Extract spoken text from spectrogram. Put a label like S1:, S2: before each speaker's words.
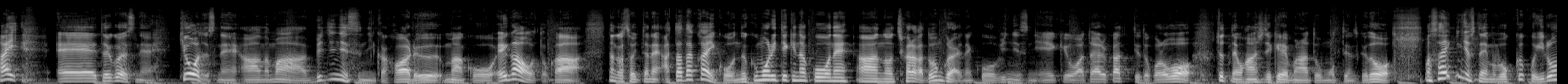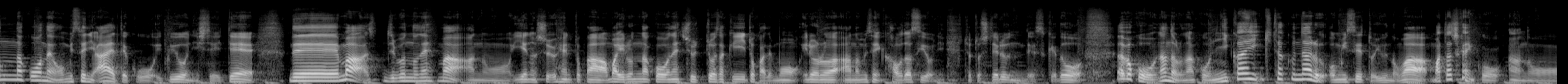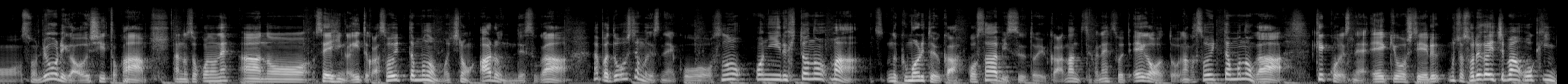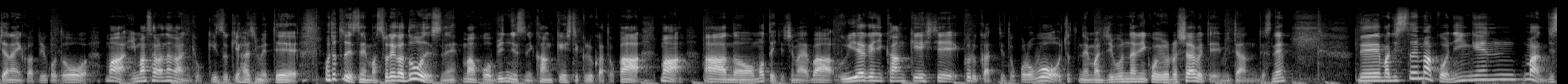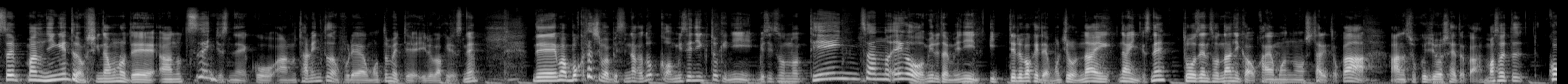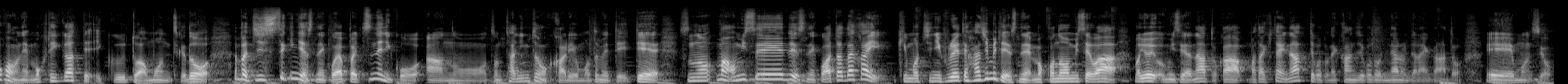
S1: はい。えー、ということですね。今日はですね、あの、まあ、ビジネスに関わる、まあ、こう、笑顔とか、なんかそういったね、温かい、こう、ぬくもり的な、こうね、あの、力がどんくらいね、こう、ビジネスに影響を与えるかっていうところを、ちょっとね、お話しできればなと思ってるんですけど、まあ、最近ですね、僕結構いろんな、こうね、お店にあえて、こう、行くようにしていて、で、まあ、自分のね、まあ、あの、家の周辺とか、まあ、いろんな、こうね、出張先とかでも、いろいろ、あの、店に顔出すように、ちょっとしてるんですけど、やっぱこう、なんだろうな、こう、2回行きたくなるお店というのは、まあ、確かにこう、あのその料理が美味しいとかあのそこのねあの製品がいいとかそういったものももちろんあるんですがやっぱどうしてもですねこうその子にいる人のまあぬくもりというかこうサービスというか何ですかねそういった笑顔となんかそういったものが結構ですね影響しているもちろんそれが一番大きいんじゃないかということをまあ今更ながらに気づき始めて、まあ、ちょっとですね、まあ、それがどうですね、まあ、こうビジネスに関係してくるかとかまああのもっと言ってしまえば売り上げに関係してくるかっていうところをちょっとね、まあ、自分なりにこういろいろ調べてみたんですね。で、まあ、実際、まあ、こう人間、まあ、実際、まあ、人間というのは不思議なもので、あの常にですね、こうあの他人との触れ合いを求めているわけですね。で、まあ、僕たちは別になんかどっかお店に行くときに、別にその店員さんの笑顔を見るために行ってるわけではもちろんないないんですね。当然、その何かを買い物をしたりとか、あの食事をしたりとか、まあ、そういった個々の、ね、目的があっていくとは思うんですけど、やっぱ実質的にですね、こうやっぱり常にこう、あのその他人との関わりを求めていて、その、まあ、お店でですね、こう温かい気持ちに触れて初めてですね、まあ、このお店は、まあ、良いお店だなとか、また来たいなってことをね、感じることになるんじゃないかなと、えー、思うんですよ。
